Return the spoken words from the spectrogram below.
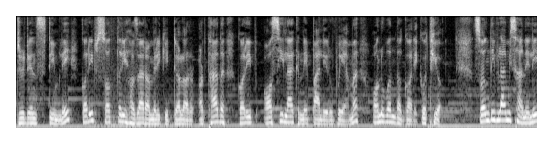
ट्रेडेन्स टिमले करिब सत्तरी हजार अमेरिकी डलर अर्थात् करिब असी लाख नेपाली रुपियाँमा अनुबन्ध गरेको थियो। सन्दीप लामिछानेले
